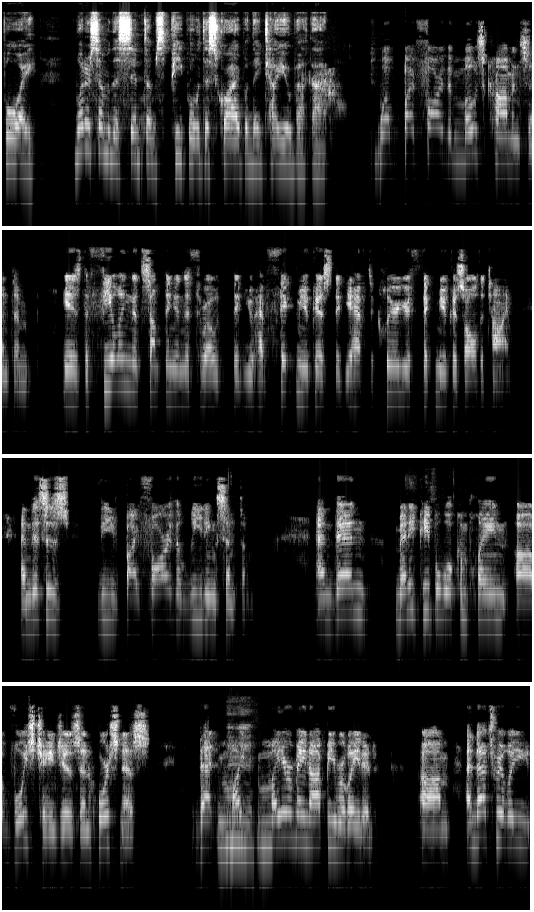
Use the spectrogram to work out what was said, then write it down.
boy, what are some of the symptoms people would describe when they tell you about that? Well, by far the most common symptom is the feeling that something in the throat, that you have thick mucus, that you have to clear your thick mucus all the time. And this is the by far the leading symptom. And then many people will complain of voice changes and hoarseness that mm. might may or may not be related. Um, and that's really,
